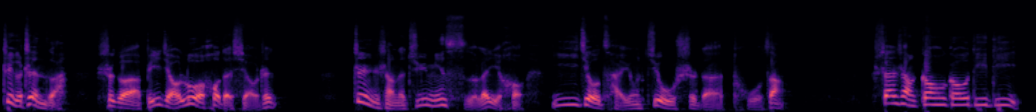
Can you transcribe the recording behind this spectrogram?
这个镇子啊，是个比较落后的小镇，镇上的居民死了以后，依旧采用旧式的土葬。山上高高低低，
